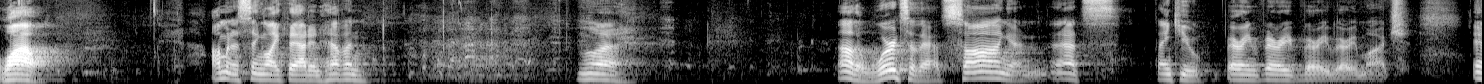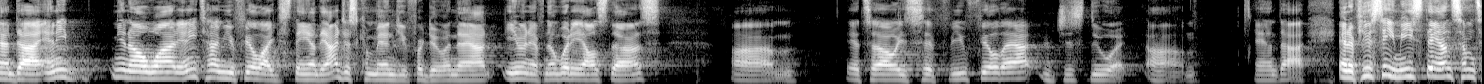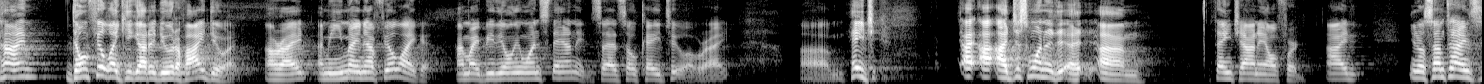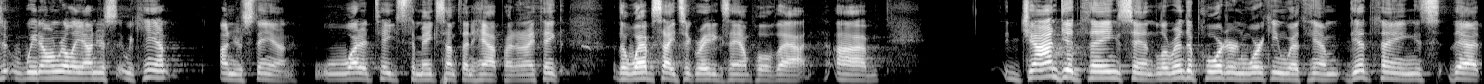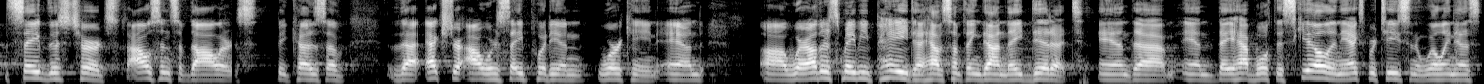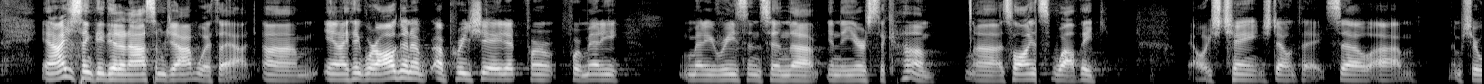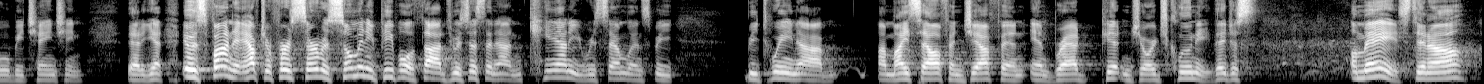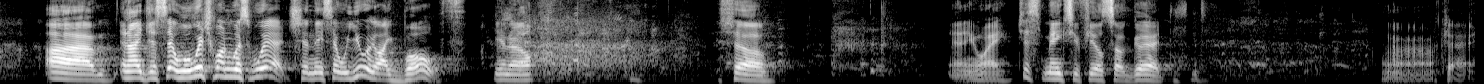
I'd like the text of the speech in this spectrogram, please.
Wow. I'm going to sing like that in heaven. oh, the words of that song, and that's, thank you very, very, very, very much. And uh, any, you know what, anytime you feel like standing, I just commend you for doing that, even if nobody else does. Um, it's always, if you feel that, just do it. Um, and, uh, and if you see me stand sometime, don't feel like you got to do it if I do it, all right? I mean, you might not feel like it. I might be the only one standing, so that's okay too, all right? Um, hey, I, I, just wanted to uh, um, thank John Alford. I, you know, sometimes we don't really understand, we can't understand what it takes to make something happen, and I think the website's a great example of that. Um, John did things, and Lorinda Porter, in working with him, did things that saved this church thousands of dollars because of the extra hours they put in working. And uh, where others may be paid to have something done, they did it. And, um, and they have both the skill and the expertise and the willingness. And I just think they did an awesome job with that. Um, and I think we're all going to appreciate it for, for many, many reasons in the, in the years to come. Uh, as long as, well, they, they always change, don't they? So um, I'm sure we'll be changing that again. It was fun after first service. So many people thought it was just an uncanny resemblance be, between um, uh, myself and Jeff and, and Brad Pitt and George Clooney. They just amazed, you know? Um, and I just said, well, which one was which? And they said, well, you were like both, you know? so Anyway, just makes you feel so good. Okay.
